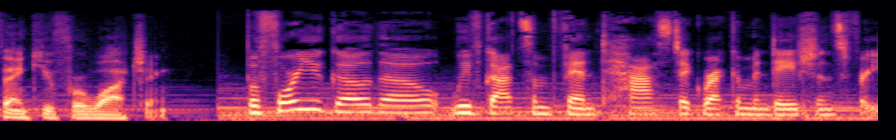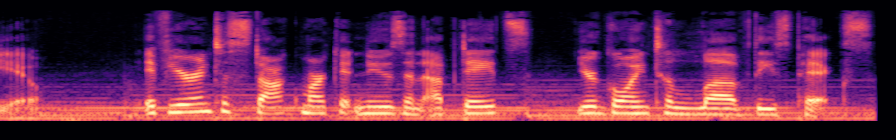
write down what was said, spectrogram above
Thank you for watching. Before you go, though, we've got some fantastic recommendations for you. If you're into stock market news and updates, You're going to love these picks.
